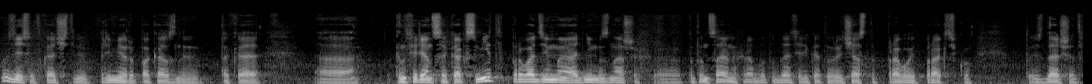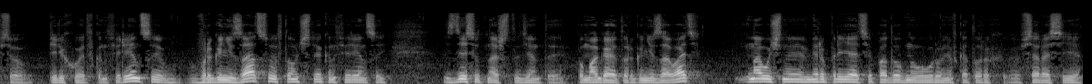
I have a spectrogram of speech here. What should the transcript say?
Вот здесь вот в качестве примера показана такая э, конференция как СМИТ, проводимая одним из наших э, потенциальных работодателей, который часто проводит практику. То есть дальше это все переходит в конференции, в организацию, в том числе конференций. Здесь вот наши студенты помогают организовать научные мероприятия подобного уровня, в которых вся Россия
